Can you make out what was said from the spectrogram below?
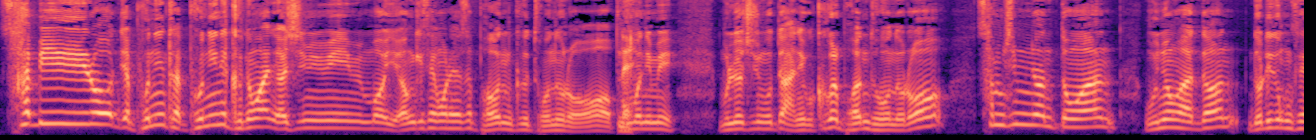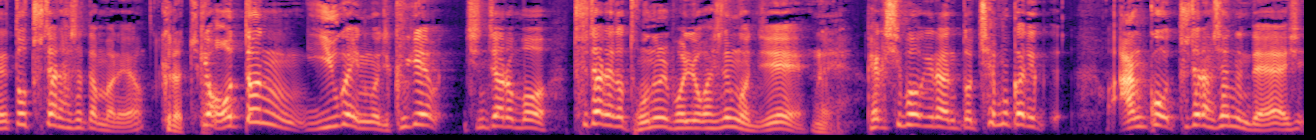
사비로 이제 본인 본인이 그동안 열심히 뭐 연기 생활해서 번 그 돈으로 네. 부모님이 물려주신 것도 아니고 그걸 번 돈으로 30년 동안 운영하던 놀이동산에 또 투자를 하셨단 말이에요. 그렇죠. 그게 어떤 이유가 있는 건지 그게 진짜로 뭐 투자를 해서 돈을 벌려고 하시는 건지 네. 110억이라는 또 채무까지 안고 투자를 하셨는데 시-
